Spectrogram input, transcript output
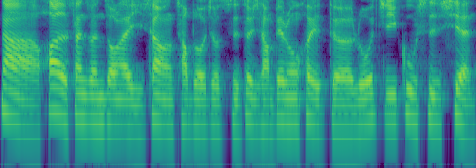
那花了三十分钟来，以上差不多就是这几场辩论会的逻辑故事线。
